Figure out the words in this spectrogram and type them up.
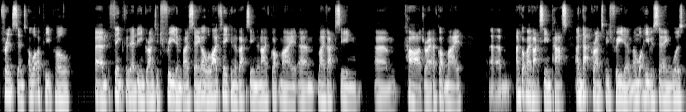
for instance, a lot of people um, think that they're being granted freedom by saying, "Oh, well, I've taken the vaccine and I've got my um, my vaccine um, card, right? I've got my um, I've got my vaccine pass, and that grants me freedom. And what he was saying was,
